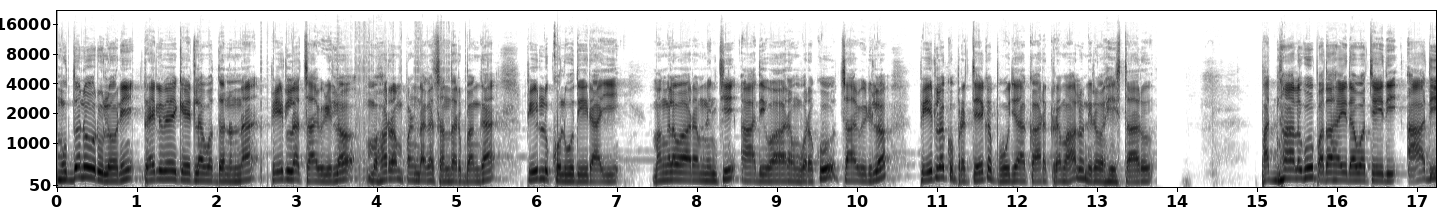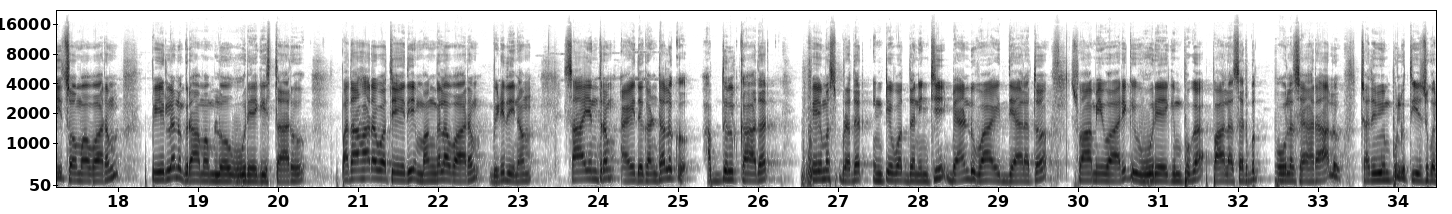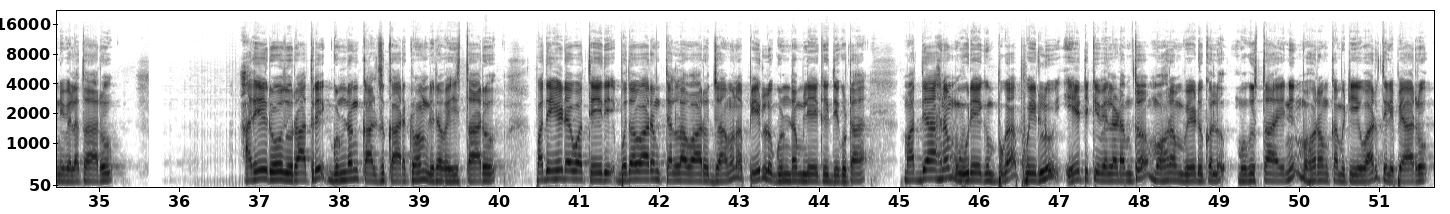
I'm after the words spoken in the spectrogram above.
ముద్దనూరులోని railway గేట్ల వద్దనున్న పీర్ల చావిడిలో మొహరం పండగ సందర్భంగా పీర్లు కొలువుదీరాయి. మంగళవారం నుంచి ఆదివారం వరకు చావిడిలో పీర్లకు ప్రత్యేక పూజా కార్యక్రమాలు నిర్వహిస్తారు. పద్నాలుగు, పదహైదవ తేదీ ఆది సోమవారం పీర్లను గ్రామంలో ఊరేగిస్తారు. పదహారవ తేదీ మంగళవారం విడిదినం. సాయంత్రం ఐదు గంటలకు అబ్దుల్ ఖాదర్ ఫేమస్ బ్రదర్ ఇంటి వద్ద నుంచి బ్యాండ్ వాయిద్యాలతో స్వామివారికి ఊరేగింపుగా పాల సర్బత్ పూల సహారాలు, చదివింపులు తీసుకొని వెళతారు. అదే రోజు రాత్రి గుండం కాల్చు కార్యక్రమం నిర్వహిస్తారు. పదిహేడవ తేదీ బుధవారం తెల్లవారుజామున పీర్లు గుండంలోకి దిగుట. మధ్యాహ్నం ఊరేగింపుగా పీర్లు ఏటికి వెళ్ళడంతో మొహరం వేడుకలు ముగుస్తాయని మొహరం కమిటీ వారు తెలిపారు.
